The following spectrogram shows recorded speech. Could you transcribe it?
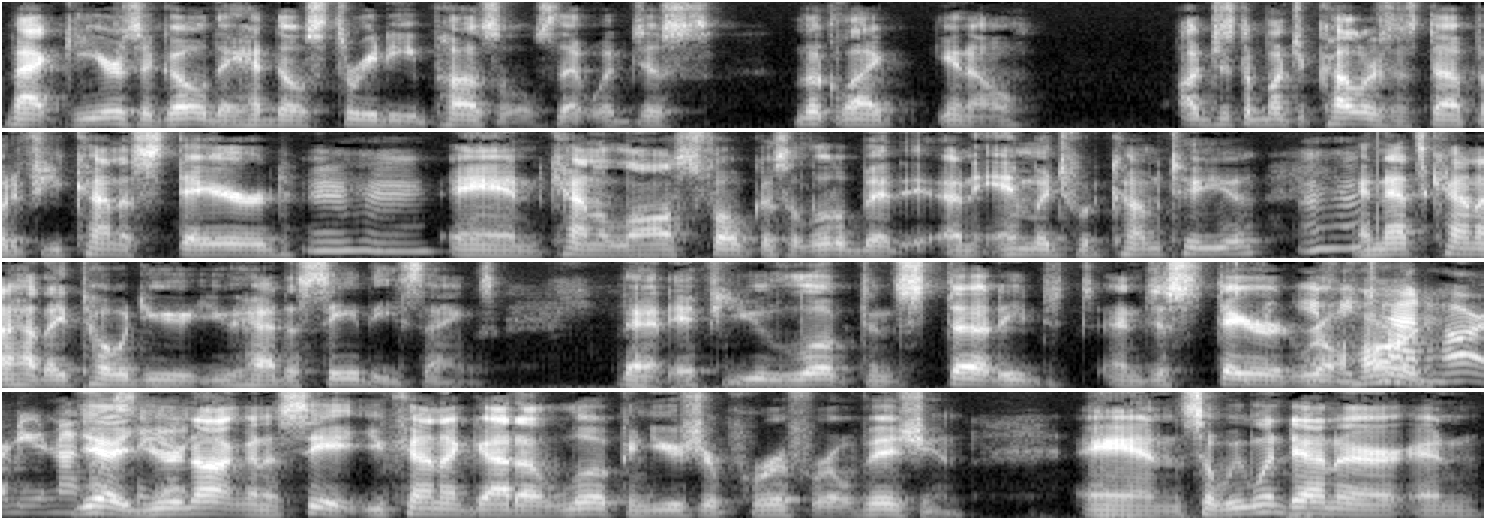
back years ago they had those 3d puzzles that would just look like you know uh, just a bunch of colors and stuff but if you kind of stared Mm-hmm. and kind of lost focus a little bit an image would come to you Mhm. and that's kind of how they told you you had to see these things that if you looked and studied and just stared If real hard hard, you're not. yeah gonna see you're it. not going to see it you kind of got to look and use your peripheral vision and so we went down there and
